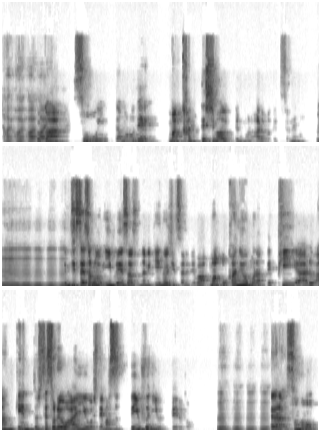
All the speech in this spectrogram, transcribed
はいはいはいとか、はそういったもので、まあ買ってしまうっていうものがあるわけですよね。い。うんうんうんうんうん。で実際そのインフルエンサーさんなり芸能人さんでは、まあお金をもらって PR 案件としてそれを愛用してますっていうふうに言ってると。うんうんうんうん。だから、その、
